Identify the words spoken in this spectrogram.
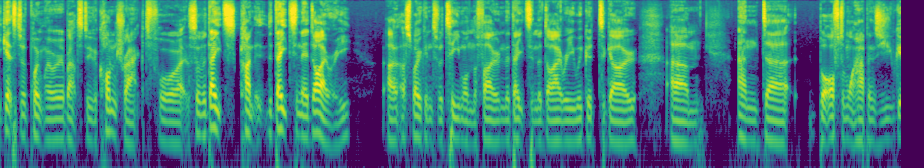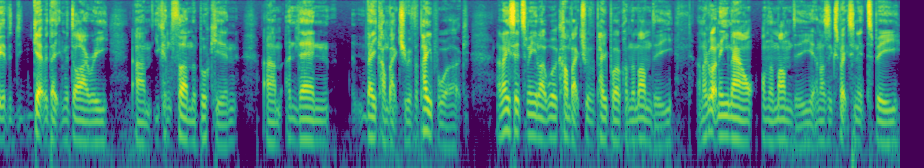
it gets to a point where we're about to do the contract for. So the dates kind of the dates in their diary. Uh, I've spoken to a team on the phone. The dates in the diary. We're good to go. Um, and uh, but often what happens is you get the, get the date in the diary. Um, you confirm the booking, um, and then they come back to you with the paperwork. And they said to me like, "We'll come back to you with the paperwork on the Monday." And I got an email on the Monday, and I was expecting it to be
